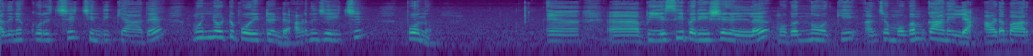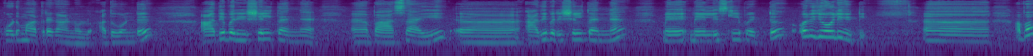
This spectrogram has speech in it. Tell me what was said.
അതിനെക്കുറിച്ച് ചിന്തിക്കാതെ മുന്നോട്ട് പോയിട്ടുണ്ട്. അവിടുന്ന് ജയിച്ച് പോന്നു. പി എസ് സി പരീക്ഷകളിൽ മുഖം നോക്കി എന്നുവെച്ചാൽ മുഖം കാണില്ല. അവിടെ ബാർകോഡ് മാത്രമേ കാണുള്ളൂ. അതുകൊണ്ട് ആദ്യ പരീക്ഷയിൽ തന്നെ പാസ്സായി. ആദ്യ പരീക്ഷയിൽ തന്നെ മേ മെയിൻ ലിസ്റ്റിൽ പെട്ട് ഒരു ജോലി കിട്ടി. അപ്പോൾ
